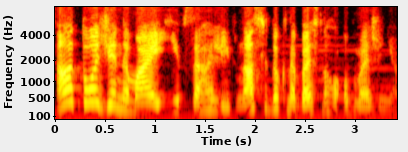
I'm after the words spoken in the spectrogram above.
А Тоджі не має її взагалі внаслідок небесного обмеження.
